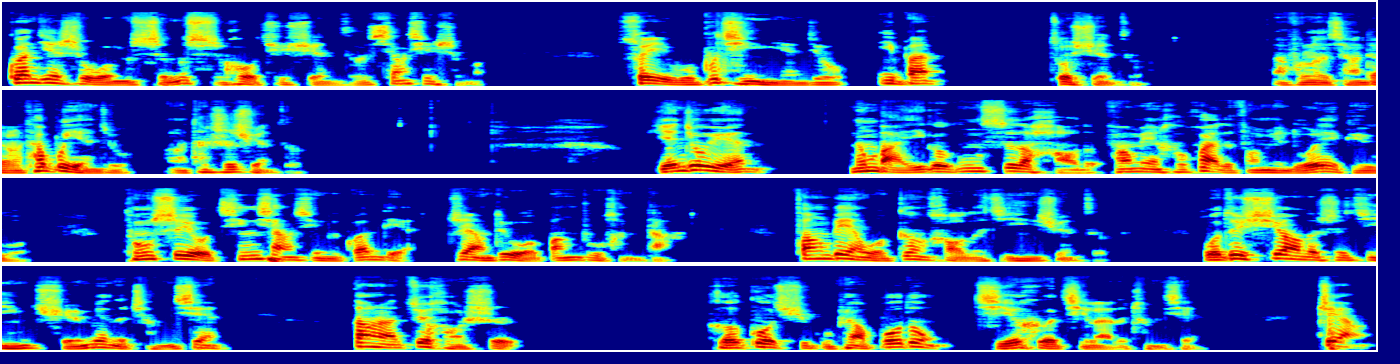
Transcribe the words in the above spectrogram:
关键是我们什么时候去选择相信什么。所以我不轻易研究，一般做选择。啊，冯柳强调了，他不研究啊，他只选择。研究员能把一个公司的好的方面和坏的方面罗列给我，同时有倾向性的观点，这样对我帮助很大，方便我更好的进行选择。我最需要的是进行全面的呈现，当然最好是。和过去股票波动结合起来的呈现，这样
